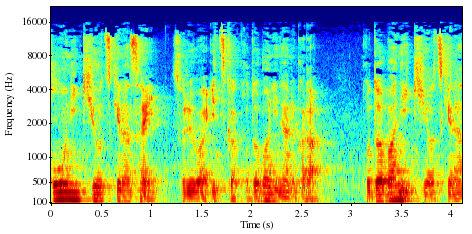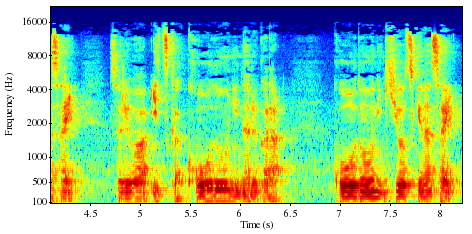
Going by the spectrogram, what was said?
思考に気をつけなさい。それはいつか言葉になるから。言葉に気をつけなさい。それはいつか行動になるから。行動に気をつけなさい。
